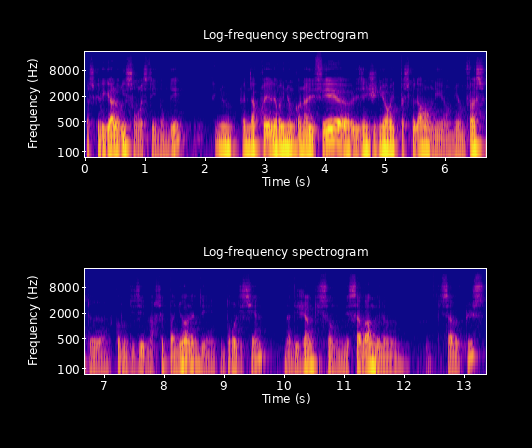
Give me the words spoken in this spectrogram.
parce que les galeries sont restées inondées. D'après les réunions qu'on avait fait, euh, les ingénieurs, parce que là on est, on est en face de, comme disait Marcel Pagnol, hein, des hydrauliciens. On a des gens qui sont des savants qui savent plus.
